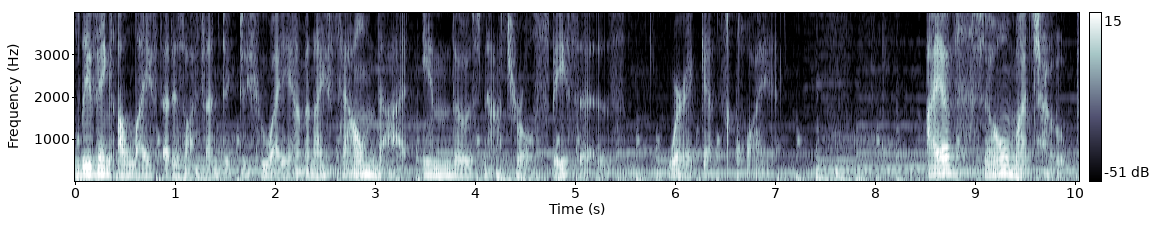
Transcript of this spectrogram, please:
living a life that is authentic to who I am. And I found that in those natural spaces where it gets quiet. I have so much hope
